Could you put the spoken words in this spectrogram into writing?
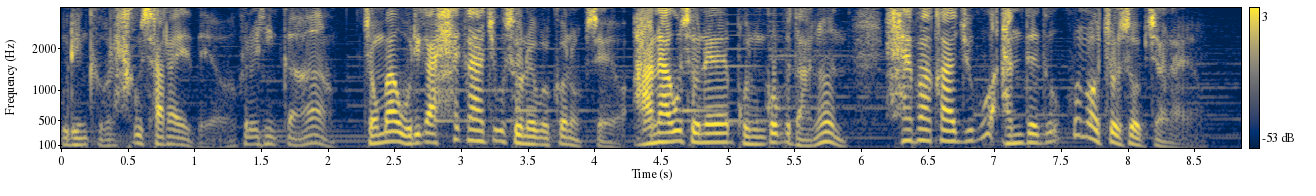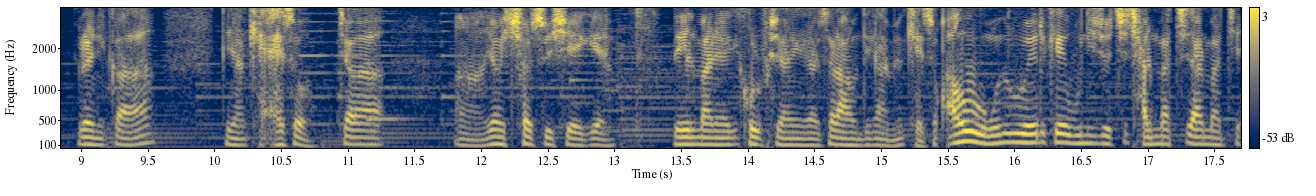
우린 그걸 하고 살아야 돼요. 그러니까 정말 우리가 해가지고 손해볼 건 없어요. 안 하고 손해보는 것보다는 해봐가지고 안 돼도 그건 어쩔 수 없잖아요. 그러니까 그냥 계속 제가 어, 영희철수 씨에게 내일 만약에 골프장에 가서 라운딩 하면 계속 아우 오늘 왜 이렇게 운이 좋지 잘 맞지 잘 맞지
